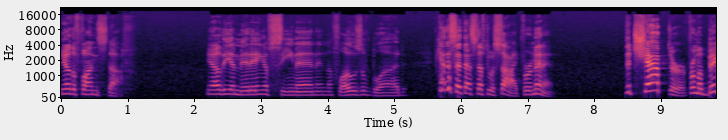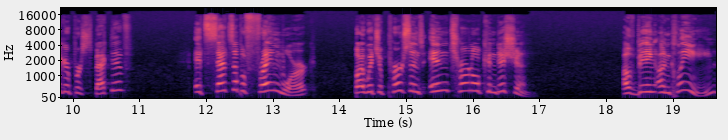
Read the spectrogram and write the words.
you know, the fun stuff, you know, the emitting of semen and the flows of blood, kind of set that stuff to a side for a minute the chapter from a bigger perspective, it sets up a framework by which a person's internal condition of being unclean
